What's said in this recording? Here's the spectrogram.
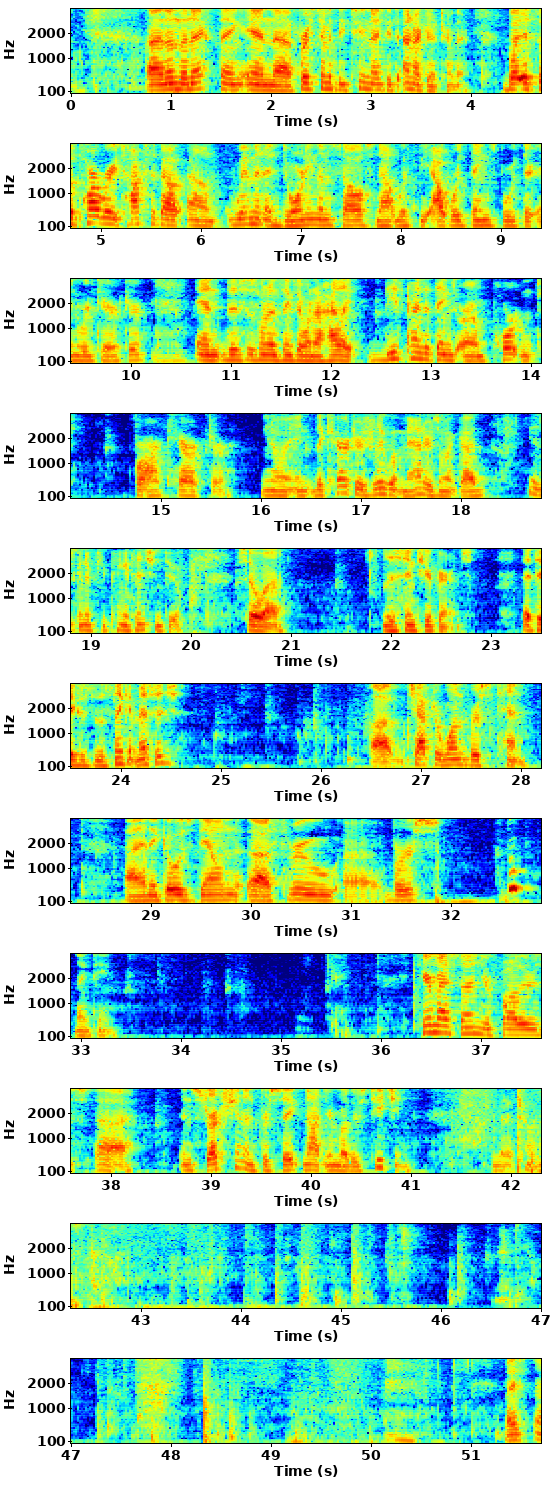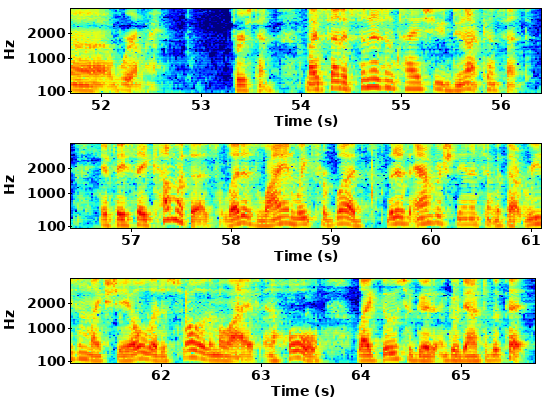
And then the next thing in uh, 1 Timothy 2, 9 through 10, I'm not going to turn there. But it's the part where he talks about um, women adorning themselves, not with the outward things, but with their inward character. And this is one of the things I want to highlight. These kinds of things are important for our character. You know, and the character is really what matters and what God is going to be paying attention to. So, uh, listening to your parents. That takes us to the second message, uh, chapter 1, verse 10. Uh, and it goes down uh, through uh, verse boop, 19. Okay. Hear, my son, your father's uh, instruction, and forsake not your mother's teaching. I'm going to turn this light on. There we go. My, uh, where am I? Verse 10. My son, if sinners entice you, do not consent. If they say, Come with us, let us lie in wait for blood. Let us ambush the innocent without reason, like Sheol. Let us swallow them alive, and whole, like those who go, down to the pit.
